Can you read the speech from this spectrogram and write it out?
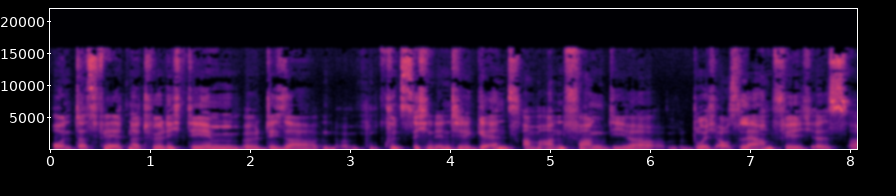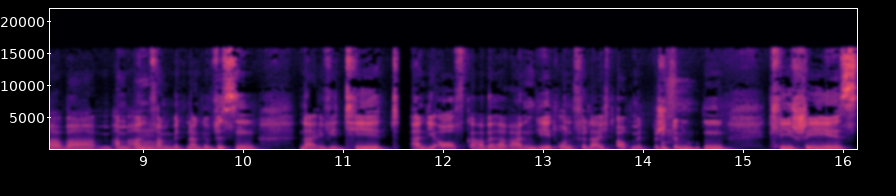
Und das fällt natürlich dem äh, dieser äh, künstlichen Intelligenz am Anfang, die ja durchaus lernfähig ist, aber am mhm. Anfang mhm. mit einer gewissen Naivität an die Aufgabe herangeht und vielleicht auch mit bestimmten Klischees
